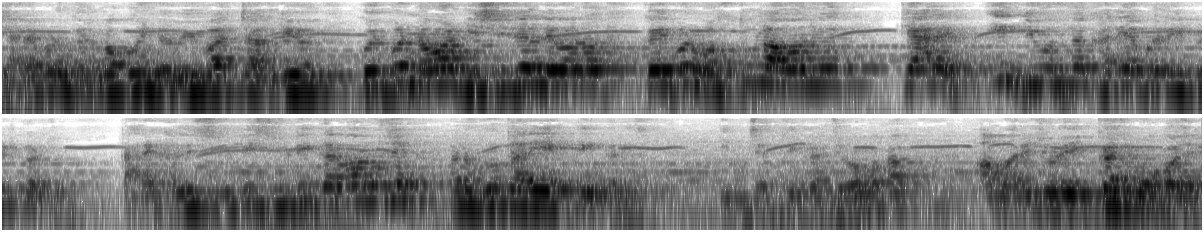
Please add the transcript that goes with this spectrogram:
જ્યારે પણ ઘરમાં કોઈ નવી વાત ચાલતી હોય કોઈ પણ નવા ડિસિઝન લેવાનો હોય કઈ પણ વસ્તુ લાવવાની હોય ત્યારે એ જ દિવસને ખાલી આપણે રિપીટ કરશું. તારે ખાલી સ્વીટી સ્વીટી કરવાનું છે અને હું તારી એક્ટિંગ કરીશ. ઇજ્જતથી કરજો બકા. આ મારી જોડે એક જ મોકો છે.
